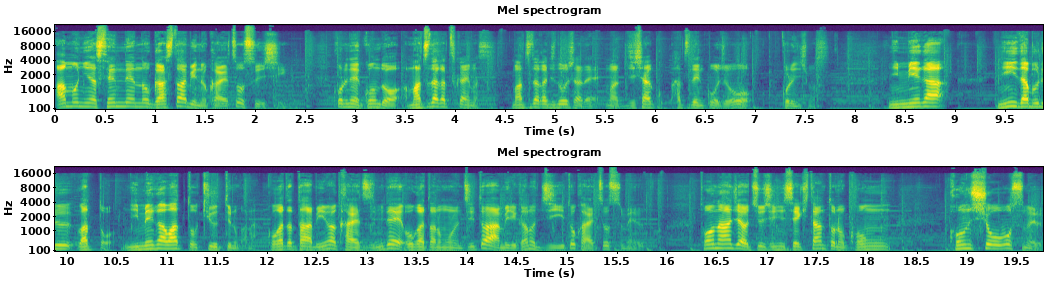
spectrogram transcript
アンモニア1000年のガスタービンの開発を推進。これね今度マツダが使います。マツダが自動車で、まあ、自社発電工場をこれにします。人名が 2W ワット。2メガワット級っていうのかな。小型タービンは開発済みで大型のものについてはアメリカの GE と開発を進めると。東南アジアを中心に石炭との混混焼を進める。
